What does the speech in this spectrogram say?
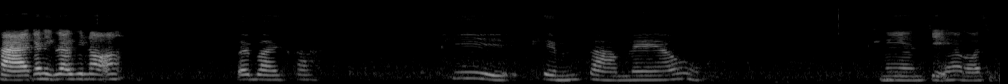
ขายกันอีกแล้วพี่น้อง บายบายค่ะ พี่เข็มสามแล้ว แมนเจ๊เขาก็ว่าสิไป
